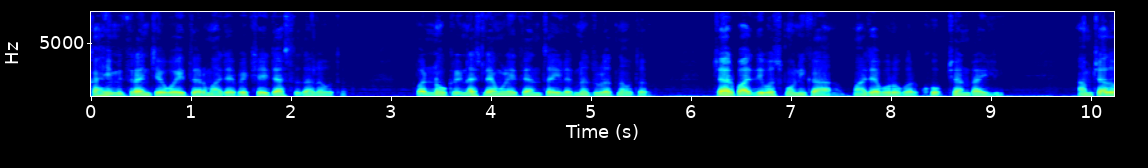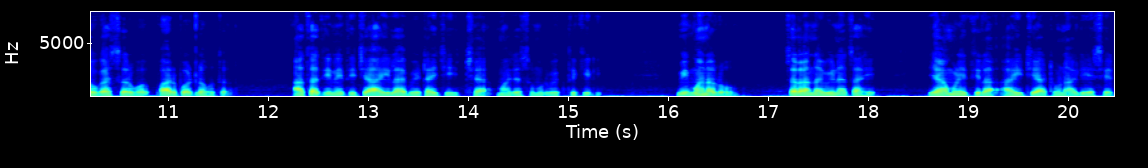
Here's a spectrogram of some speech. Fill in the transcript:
काही मित्रांचे वय तर माझ्यापेक्षाही जास्त झालं होतं. पण नोकरी नसल्यामुळे त्यांचंही लग्न जुळत नव्हतं. चार पाच दिवस मोनिका माझ्याबरोबर खूप छान राहिली. आमच्या दोघात सर्व पार पडलं होतं. आता तिने तिच्या आईला भेटायची इच्छा माझ्यासमोर व्यक्त केली. मी म्हणालो चला नवीनच आहे. यामुळे तिला आईची आठवण आली असेल.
